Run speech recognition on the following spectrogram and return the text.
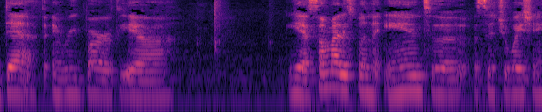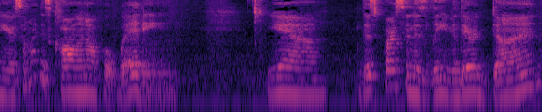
Death and rebirth, yeah. Yeah, somebody's putting an end to a situation here. Somebody's calling off a wedding. Yeah, this person is leaving. They're done.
